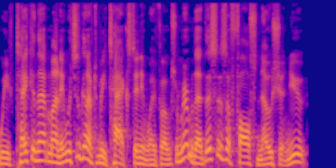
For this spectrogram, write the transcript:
We've taken that money, which is going to have to be taxed anyway, folks. Remember that this is a false notion. You,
